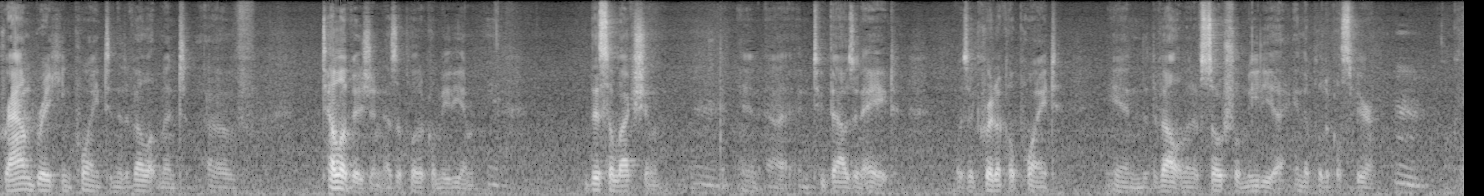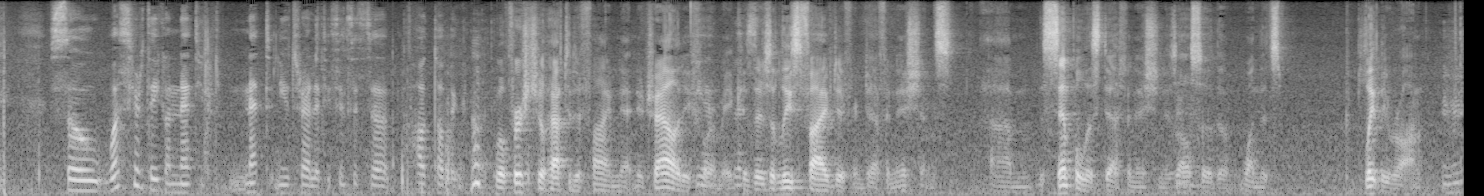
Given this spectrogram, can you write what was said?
groundbreaking point in the development of television as a political medium. This election. In, uh, in 2008 was a critical point in the development of social media in the political sphere. Mm. Okay. So, what's your take on net net neutrality, since it's a hot topic? Well, first you'll have to define net neutrality for Yeah, me because there's at least five different definitions. Um, the simplest definition is also the one that's completely wrong, Mhm.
